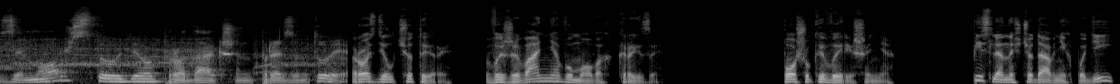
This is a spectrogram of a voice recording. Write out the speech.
The More Studio Production презентує Розділ 4. Виживання в умовах кризи. Пошуки вирішення. Після нещодавніх подій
